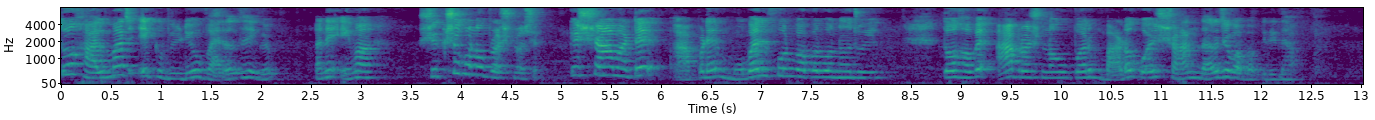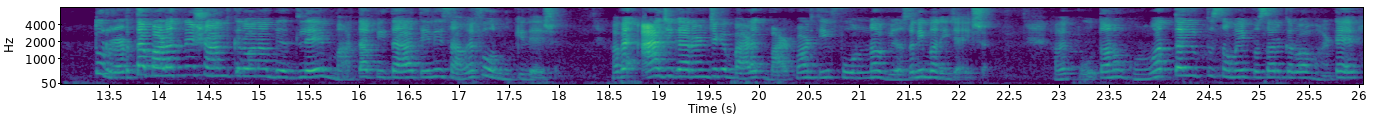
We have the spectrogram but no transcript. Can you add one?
તો હાલમાં જ એક વીડિયો વાયરલ થઈ ગયો અને એમાં શિક્ષકોનો પ્રશ્ન છે કે શા માટે આપણે મોબાઈલ ફોન વાપરવો ન જોઈએ? તો હવે આ પ્રશ્ન ઉપર બાળકોએ શાનદાર જવાબ આપી દીધા. તો રડતા બાળકને શાંત કરવાના બદલે માતા પિતા તેની સામે ફોન મૂકી દે છે. હવે આ જ કારણ છે કે બાળક બાળપણથી ફોનના વ્યસની બની જાય છે. હવે પોતાનો ગુણવત્તાયુક્ત સમય પસાર કરવા માટે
